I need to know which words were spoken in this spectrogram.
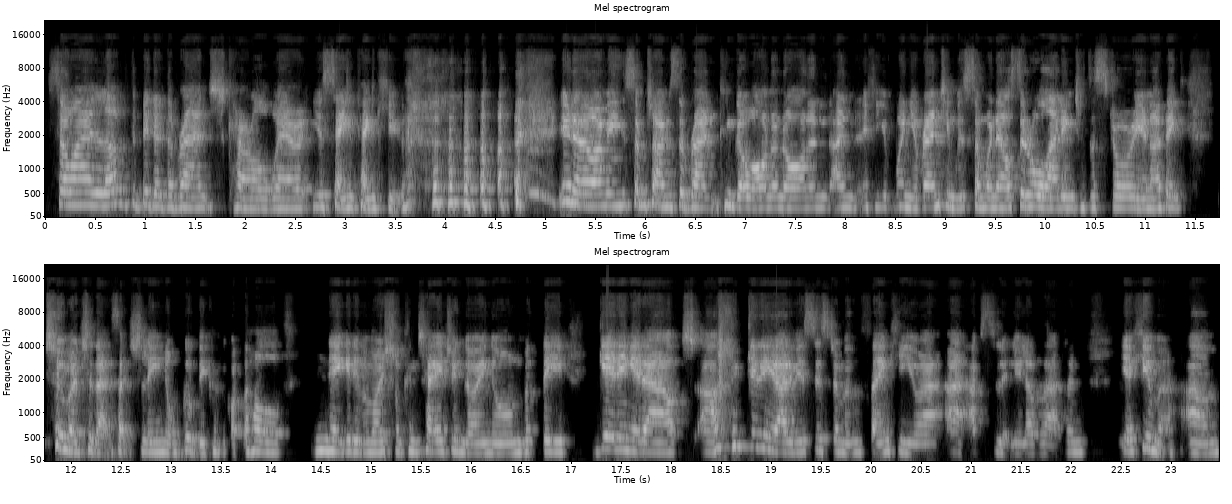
So I love the bit of the rant, Carol, where you're saying thank you. you know, I mean, sometimes the rant can go on and on, and, and if you when you're ranting with someone else, they're all adding to the story. And I think too much of that's actually not good because we've got the whole negative emotional contagion going on. But the getting it out, uh, getting it out of your system, and thanking you, I, I absolutely love that. And yeah, humor, um,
